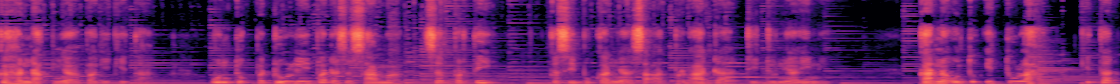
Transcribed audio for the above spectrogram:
kehendaknya bagi kita untuk peduli pada sesama seperti kesibukannya saat berada di dunia ini. Karena untuk itulah kita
